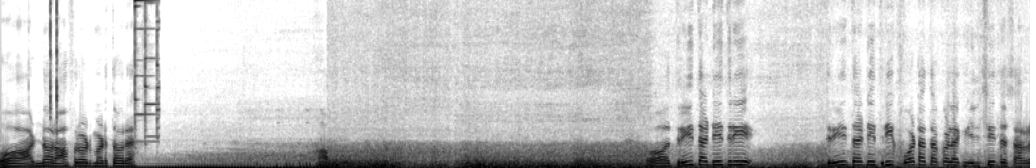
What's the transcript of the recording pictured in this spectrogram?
ಓ, ಅಣ್ಣವ್ರು ಆಫ್ ರೋಡ್ ಮಾಡ್ತವ್ರೆ. ಓ three thirty three three thirty three photo ತಕೊಳಕ್ ನಿಲ್ಸಿದ್ದೆ ಸರ್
